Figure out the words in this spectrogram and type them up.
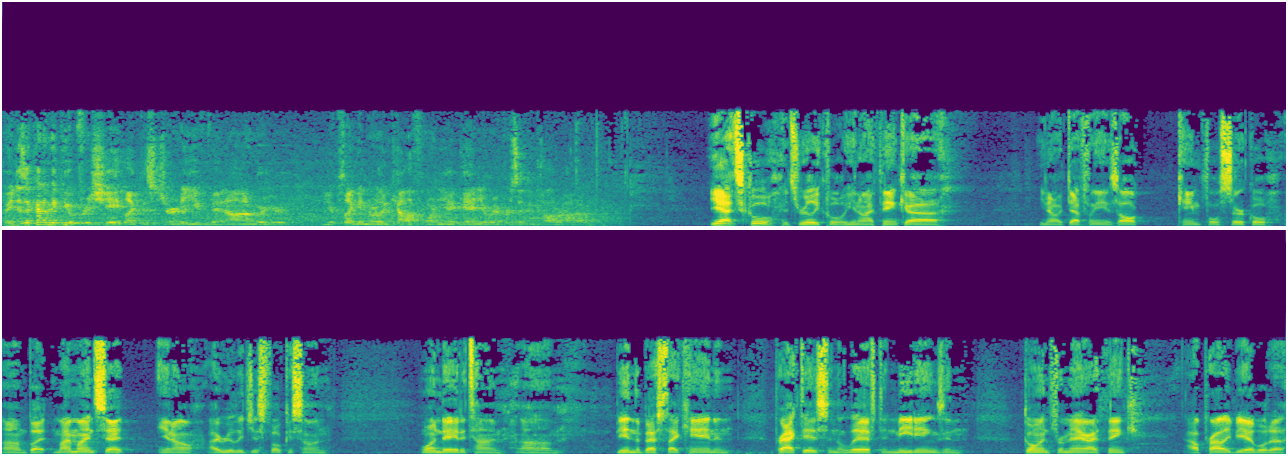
I mean, does it kind of make you appreciate like this journey you've been on, where you're you're playing in Northern California again, you're representing Colorado? Yeah, it's cool. It's really cool. You know, I think, uh, you know, it definitely is all came full circle. Um, but my mindset, you know, I really just focus on one day at a time, um, being the best I can in practice and the lift and meetings and going from there. I think I'll probably be able to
